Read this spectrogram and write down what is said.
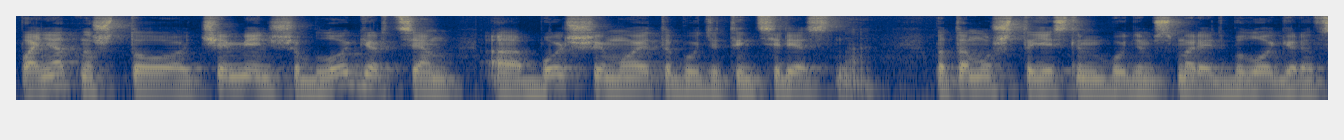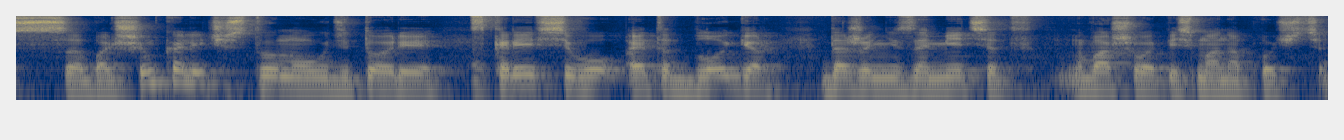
понятно, что чем меньше блогер, тем больше ему это будет интересно. Потому что если мы будем смотреть блогеров с большим количеством аудитории, скорее всего, этот блогер даже не заметит вашего письма на почте.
